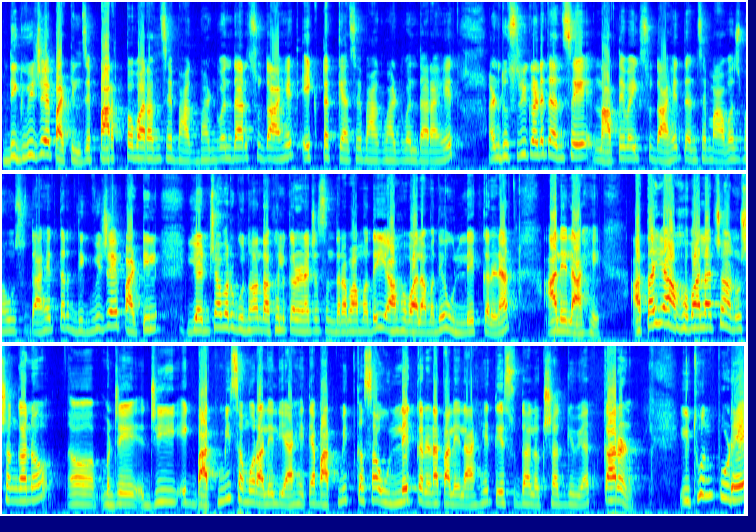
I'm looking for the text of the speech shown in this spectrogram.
दिग्विजय पाटील जे पार्थ पवारांचे भाग भांडवलदार सुद्धा आहेत एक टक्क्याचे भाग भांडवलदार आहेत आणि दुसरीकडे त्यांचे नातेवाईक सुद्धा आहेत त्यांचे मावस भाऊ सुद्धा आहेत तर दिग्विजय पाटील यांच्यावर गुन्हा दाखल करण्याच्या संदर्भामध्ये या अहवालामध्ये उल्लेख करण्यात आलेला आहे. आता या अहवालाच्या अनुषंगानं म्हणजे जी एक बातमी समोर आलेली आहे त्या बातमीत कसा उल्लेख करण्यात आलेला आहे ते सुद्धा लक्षात घेऊयात. कारण इथून पुढे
